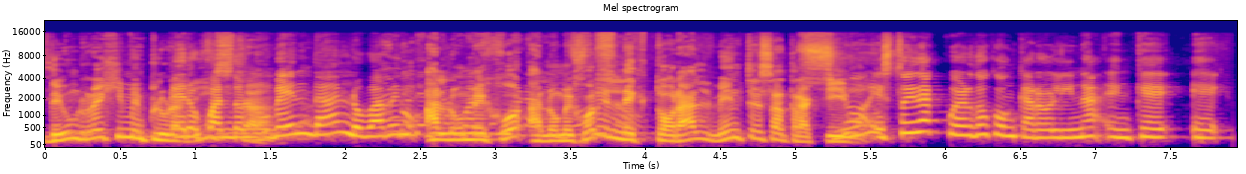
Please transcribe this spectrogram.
de un régimen pluralista. Pero cuando lo vendan, lo va a vender. a lo mejor, a lo mejor electoralmente es atractivo. estoy de acuerdo con Carolina en que eh,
